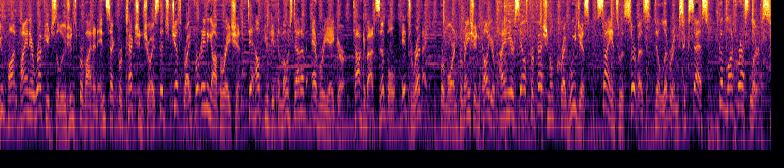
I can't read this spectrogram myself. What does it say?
DuPont Pioneer Refuge Solutions provide an insect protection choice that's just right for any operation to help you get the most out of every acre. Talk about simple, it's Refuge. For more information, call your Pioneer sales professional, Craig Weegis. Science with service, delivering success. Good luck, wrestlers.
